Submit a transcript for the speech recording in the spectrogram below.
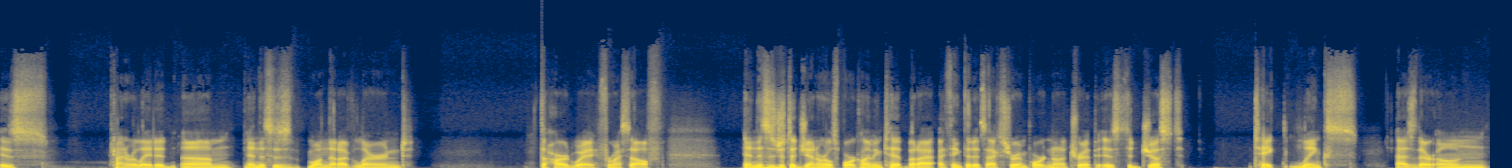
is kind of related, um, and this is one that I've learned the hard way for myself. And this is just a general sport climbing tip, but I, I think that it's extra important on a trip is to just take links as their own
